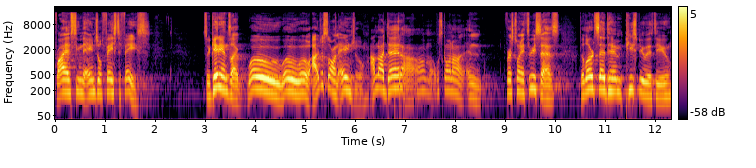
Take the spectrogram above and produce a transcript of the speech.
for I have seen the angel face to face. So Gideon's like, whoa, whoa, whoa, I just saw an angel. I'm not dead. Um, what's going on? And verse 23 says, The Lord said to him, Peace be with you.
